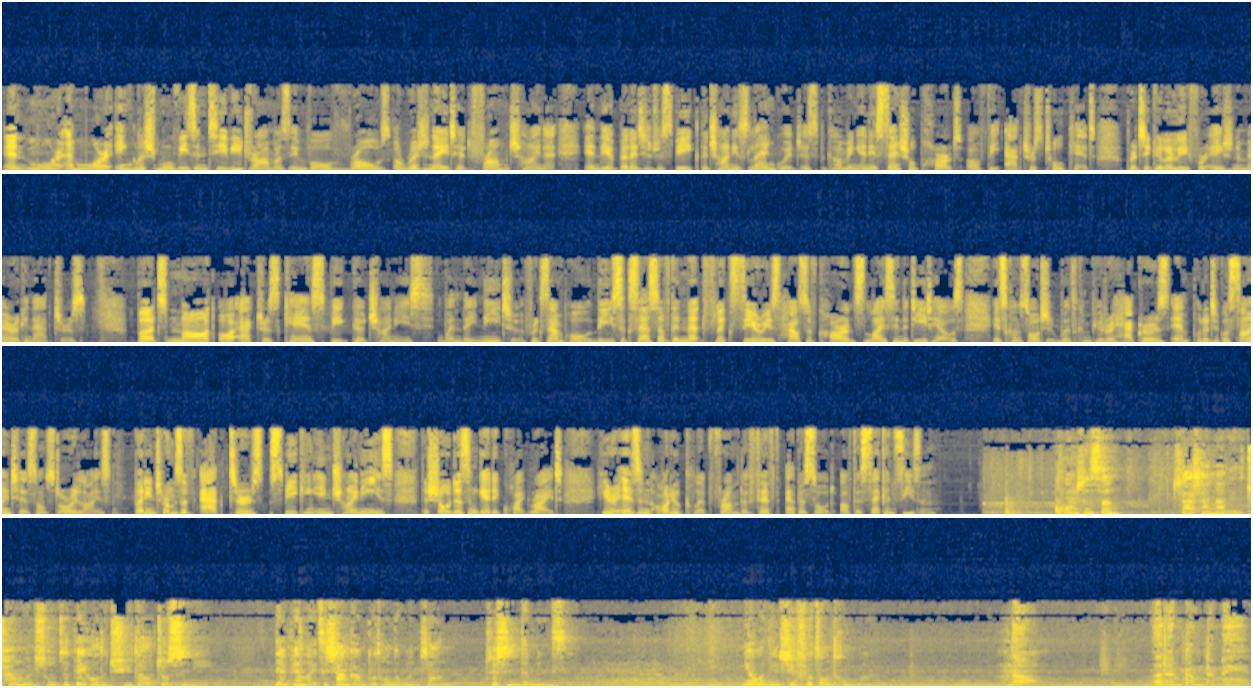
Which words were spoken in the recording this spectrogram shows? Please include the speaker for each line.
Speaker 1: And more and more English movies and TV dramas involve roles originated from China, and the ability to speak the Chinese language is becoming an essential part of the actor's toolkit, particularly for Asian American actors. But not all actors can speak good Chinese when they need to. For example, the success of the Netflix series House of Cards lies in the details. It's consulted with computer hackers and political scientists on storylines. But in terms of actors speaking in Chinese, the show doesn't get it quite right. Here is an audio clip from the fifth episode of the second season.
Speaker 2: 黄先生，家乡那里的传闻说，这背后的渠道就是你。两篇来自香港不同的文章，这是你的名字。你要我联系副总统吗？
Speaker 3: No. Let him come to me.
